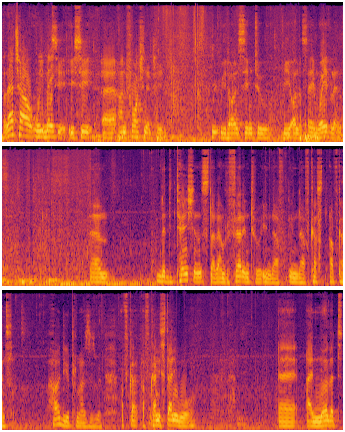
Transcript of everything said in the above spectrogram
So that's how we make, See, you see, uh, unfortunately, we, we don't seem to be on the same wavelength. Um, the detentions that I'm referring to in the, in the Afghan, Afghan, how do you pronounce this word? Afghan, Afghanistani war. Uh, I know that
